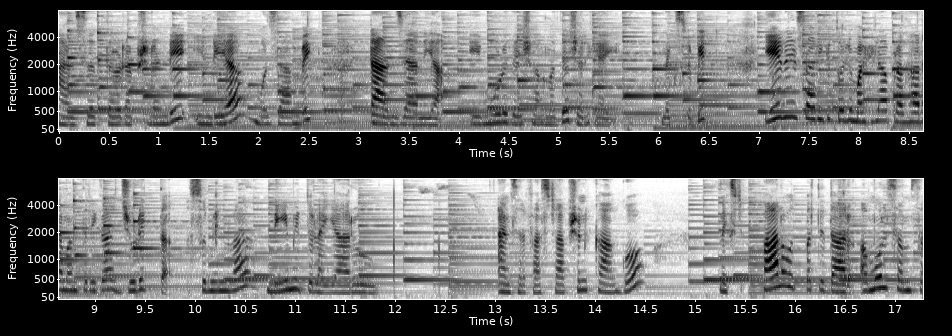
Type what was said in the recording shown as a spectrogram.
ఆన్సర్ థర్డ్ ఆప్షన్ అండి. India Mozambique Tanzania. ఈ మూడు దేశాల మధ్య జరిగాయి. నెక్స్ట్ బిట్ ఏ దేశానికి తొలి మహిళా ప్రధానమంత్రిగా జుడిత్ సుమిన్వా నియమితులయ్యారు? Answer first option Congo next పాల ఉత్పత్తిదారు అమూల్ సంస్థ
